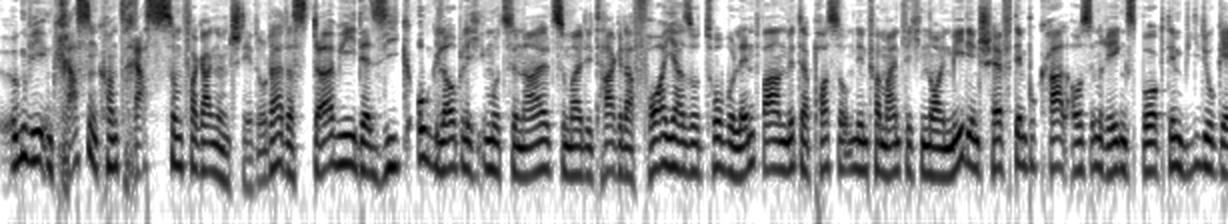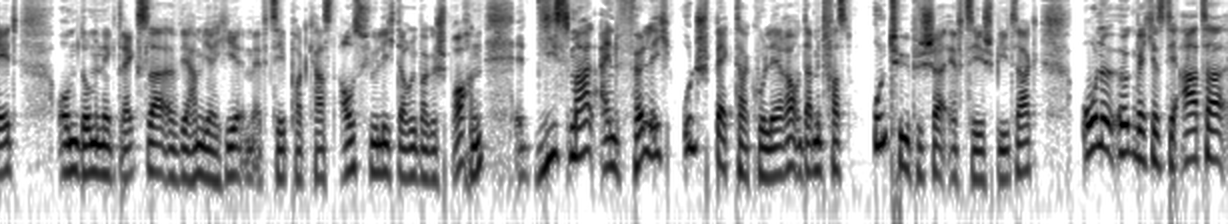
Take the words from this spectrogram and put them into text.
irgendwie im krassen Kontrast zum Vergangenen steht, oder? Das Derby, der Sieg, unglaublich emotional, zumal die Tage davor ja so turbulent waren mit der Posse um den vermeintlichen neuen Medienchef, dem Pokal aus in Regensburg, dem Videogate um Dominik Drexler. Wir haben ja hier im FC-Podcast ausführlich darüber gesprochen. Diesmal ein völlig unspektakulärer und damit fast untypischer FC-Spieltag, ohne irgendwelches Theater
